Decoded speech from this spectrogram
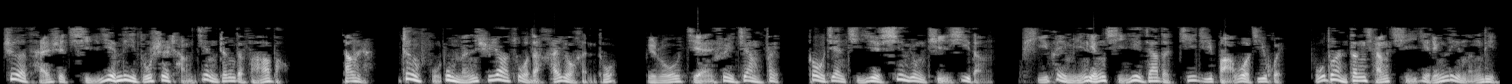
这才是企业立足市场竞争的法宝。当然，政府部门需要做的还有很多，比如减税降费、构建企业信用体系等，匹配民营企业家的积极把握机会，不断增强企业盈利能力，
